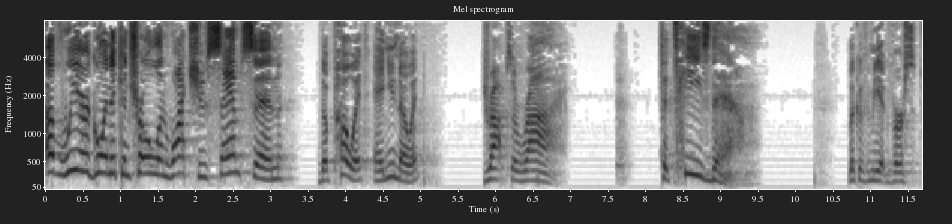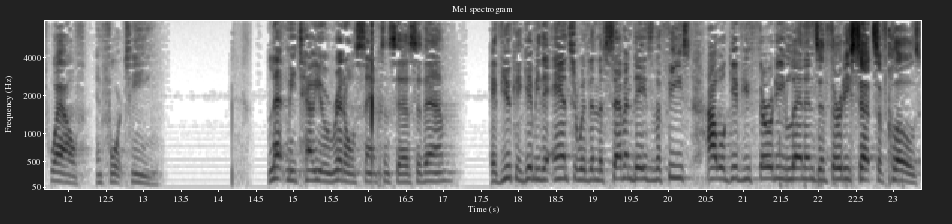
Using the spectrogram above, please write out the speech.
of we are going to control and watch you, Samson, the poet, and you know it, drops a rhyme to tease them. Look with me at verse 12 and 14. Let me tell you a riddle, Samson says to them. If you can give me the answer within the seven days of the feast, I will give you 30 linens and 30 sets of clothes.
